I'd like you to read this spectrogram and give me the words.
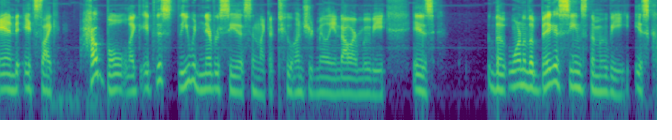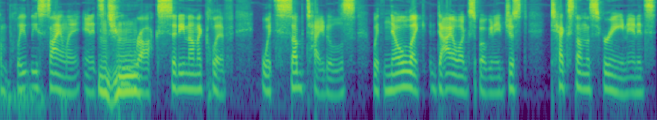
and it's like how bold like if this you would never see this in like a 200 million dollar movie is the one of the biggest scenes of the movie is completely silent and it's two mm-hmm. rocks sitting on a cliff with subtitles with no like dialogue spoken. It just text on the screen and it's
